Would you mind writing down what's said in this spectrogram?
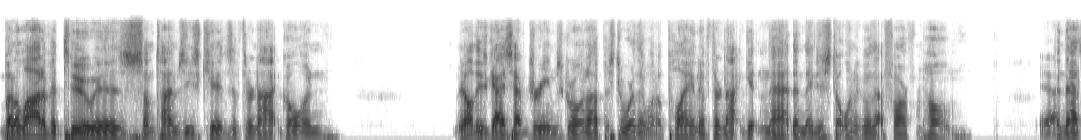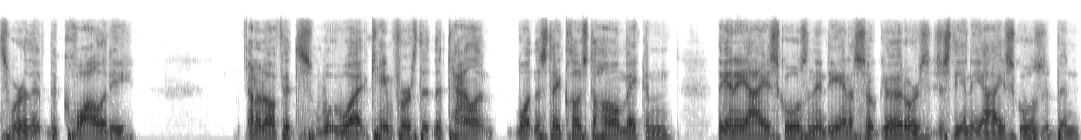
But a lot of it too is sometimes these kids, if they're not going I mean, all these guys have dreams growing up as to where they want to play, and if they're not getting that, then they just don't want to go that far from home. Yeah. And that's where the, the quality I don't know if it's what came first, the, the talent wanting to stay close to home, making the NAIA schools in Indiana so good, or is it just the NAIA schools have been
